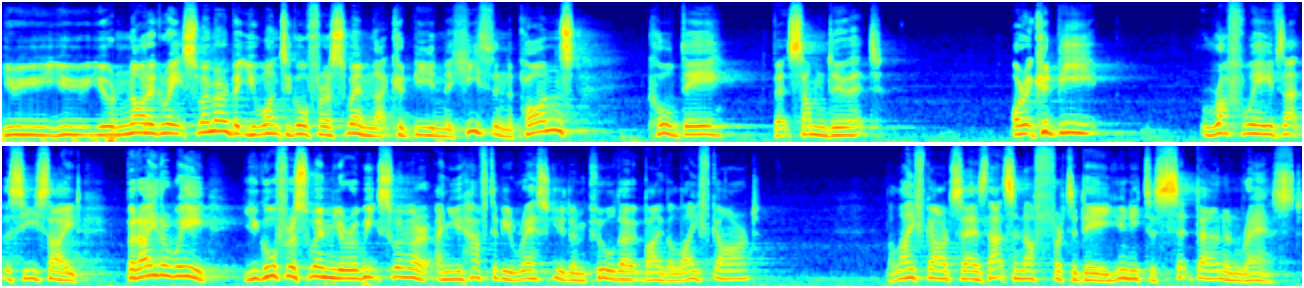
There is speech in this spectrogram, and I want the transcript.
you, you, you're not a great swimmer, but you want to go for a swim. That could be in the heath, in the ponds, cold day, but some do it. Or it could be rough waves at the seaside. But either way, you go for a swim, you're a weak swimmer, and you have to be rescued and pulled out by the lifeguard. The lifeguard says, That's enough for today. You need to sit down and rest.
